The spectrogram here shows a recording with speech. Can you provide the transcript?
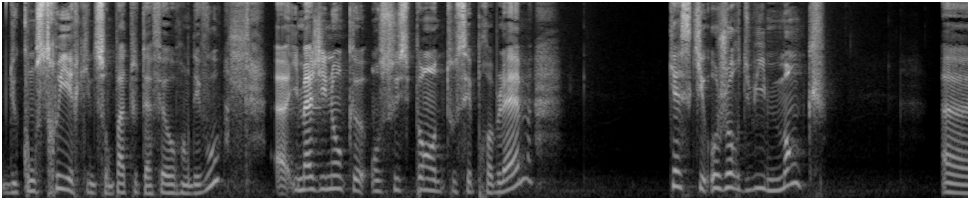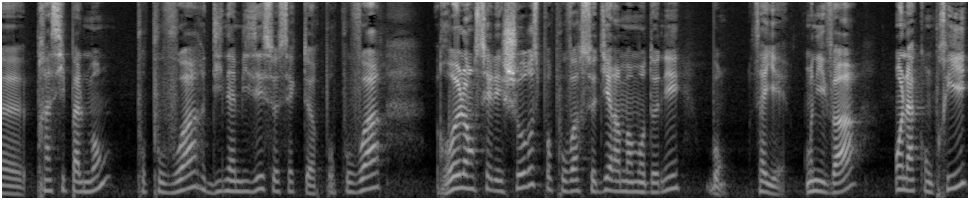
du construire qui ne sont pas tout à fait au rendez-vous. Euh, imaginons qu'on suspende tous ces problèmes. Qu'est-ce qui aujourd'hui manque euh, principalement pour pouvoir dynamiser ce secteur, pour pouvoir relancer les choses, pour pouvoir se dire à un moment donné, bon, ça y est, on y va, on a compris,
